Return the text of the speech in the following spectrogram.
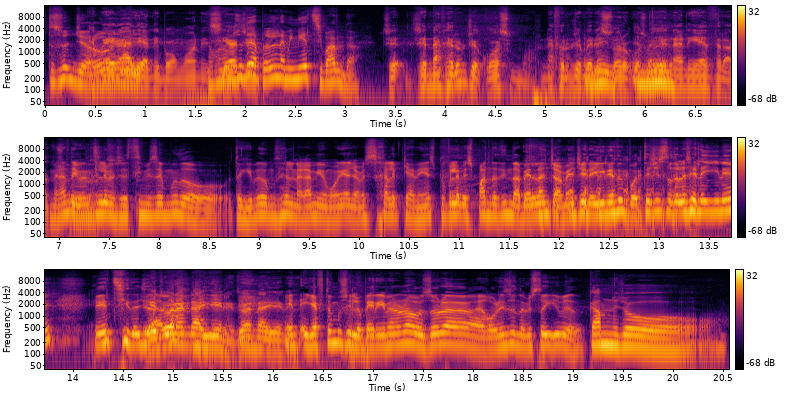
τόσο καιρό. Ε, Μεγάλη Εγώ ανυπομονησία. νομίζω ότι Και, απλά είναι να μείνει έτσι πάντα. Και, και να φέρουν και κόσμο. Να φέρουν και περισσότερο κόσμο. εννοείται. Δεν είναι η έδρα Με έναν του. τεμίο της Λεμεσού θύμιζε μου το, το γήπεδο που θέλει να κάνει η ομονία και μέσα στις χαλεπιανίες που βλέπεις πάντα την ταπέλα και αμέσως δεν έγινε ποτέ και στο τέλος δεν έγινε. Έτσι ήταν. και Ε, τα τώρα άλλα. να γίνει, τώρα να Ε, γίνει. ε, Γι' αυτό μου σου λέω, περιμένω να ζω να αγωνίζονται μέσα στο γήπεδο. Κάμνει και ο-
